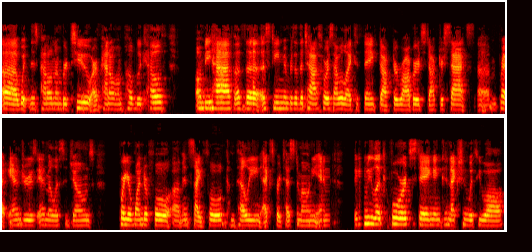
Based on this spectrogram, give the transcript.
uh, witness panel number two, our panel on public health. On behalf of the esteemed members of the task force, I would like to thank Dr. Roberts, Dr. Sachs, um, Brett Andrews, and Melissa Jones for your wonderful, um, insightful, compelling expert testimony. And we look forward to staying in connection with you all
